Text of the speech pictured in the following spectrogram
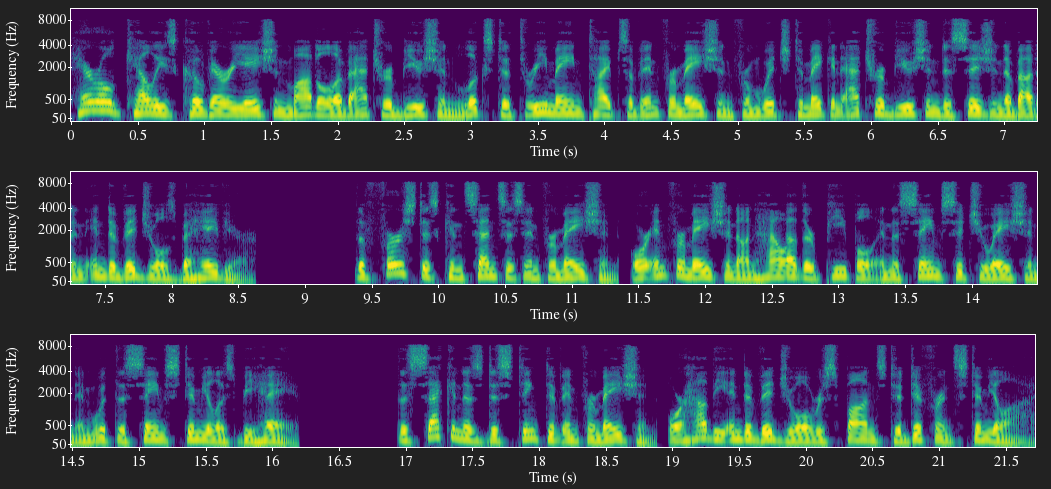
Harold Kelley's covariation model of attribution looks to three main types of information from which to make an attribution decision about an individual's behavior. The first is consensus information, or information on how other people in the same situation and with the same stimulus behave. The second is distinctive information, or how the individual responds to different stimuli.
